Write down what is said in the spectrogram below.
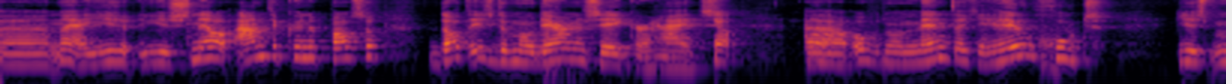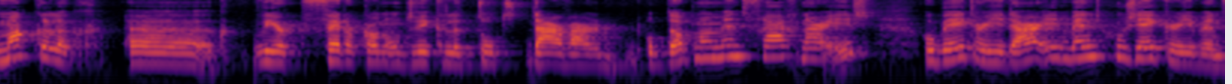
uh, nou ja, je, je snel aan te kunnen passen, dat is de moderne zekerheid. Ja. Uh, op het moment dat je heel goed je makkelijk uh, weer verder kan ontwikkelen tot daar waar op dat moment vraag naar is, hoe beter je daarin bent, hoe zeker je bent,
